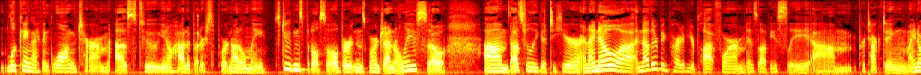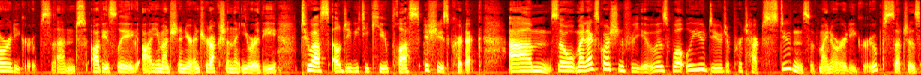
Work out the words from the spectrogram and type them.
looking, I think, long term as to you know how to better support not only students but also Albertans more generally. So, um, that's really good to hear. And I know uh, another big part of your platform is obviously um, protecting minority groups. And obviously, uh, you mentioned in your introduction that you are the 2S LGBTQ plus issues critic. Um, so my next question for you is what will you do to protect students of minority groups, such as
